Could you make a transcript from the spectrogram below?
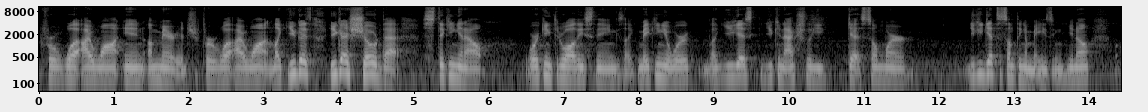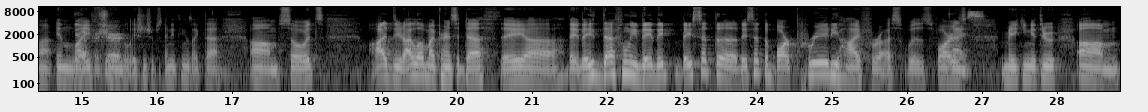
for what I want in a marriage, for what I want. Like you guys you guys showed that sticking it out, working through all these things, like making it work. Like you guys you can actually get somewhere you could get to something amazing, you know, uh, in Yeah, life, sure. in relationships, anything like that. Um, so it's, I dude, I love my parents to death. They, uh, they, they definitely they, they they set the they set the bar pretty high for us was as far Nice. as making it through. Um,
